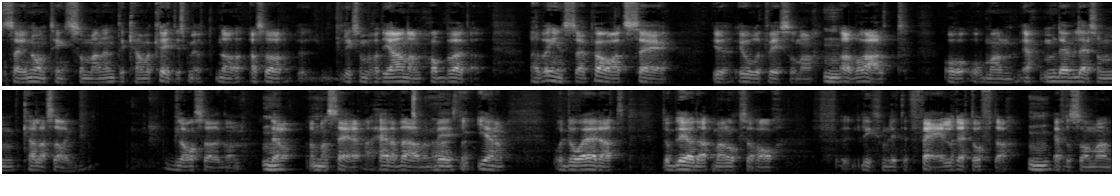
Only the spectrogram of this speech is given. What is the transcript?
sig någonting som man inte kan vara kritisk mot. När, alltså, liksom för att hjärnan har börjat öva in sig på att se ju, orättvisorna överallt. Och, och man, ja, men det är väl det som kallas här glasögon då. Att man ser hela världen Ja, genom. Och då är det att, då blir det att man också har liksom lite fel rätt ofta. Eftersom man,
